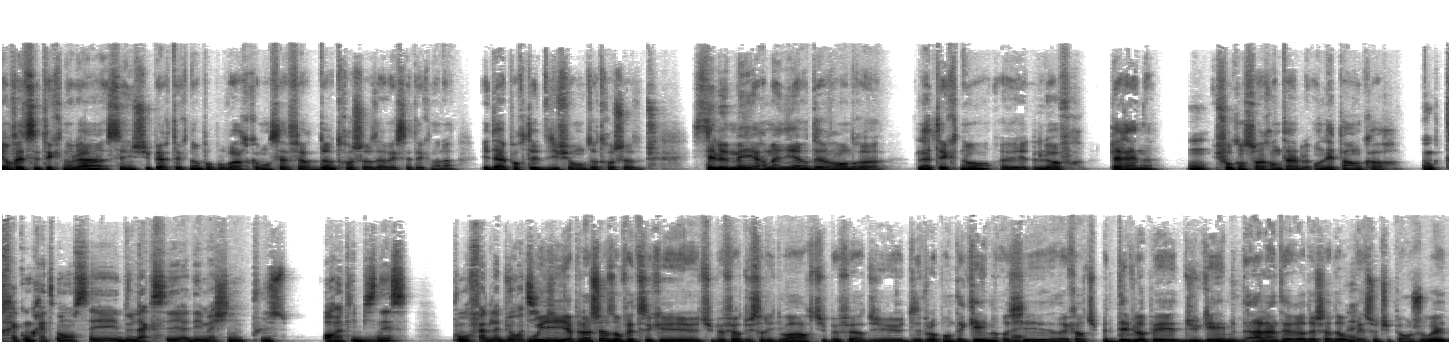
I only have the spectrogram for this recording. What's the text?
Et en fait, ces technos-là, c'est une super techno pour pouvoir commencer à faire d'autres choses avec ces technos-là et d'apporter différentes autres choses. C'est la meilleure manière de rendre la techno, euh, l'offre pérenne. Mm. Il faut qu'on soit rentable. On ne l'est pas encore. Donc, très concrètement, c'est de l'accès à des machines plus orientées business pour faire de la bureautique. Oui, il y a plein de choses en fait. C'est que tu peux faire du SolidWorks, tu peux faire du développement des games aussi, d'accord? Tu peux développer du game à l'intérieur de Shadow. Ouais. Bien sûr, tu peux en jouer.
